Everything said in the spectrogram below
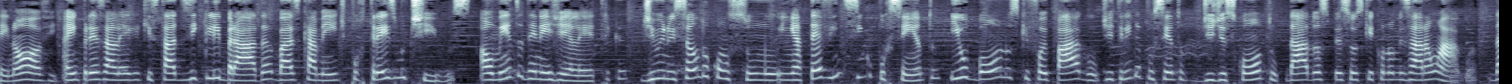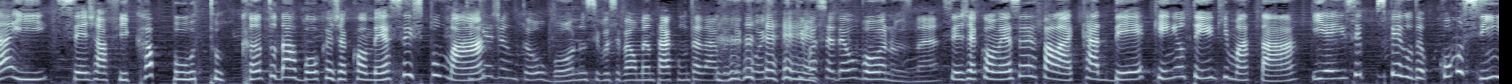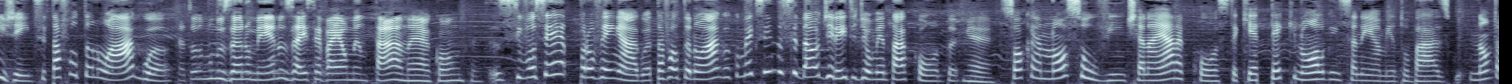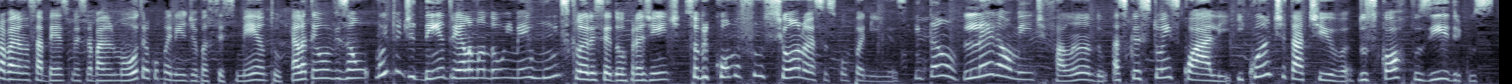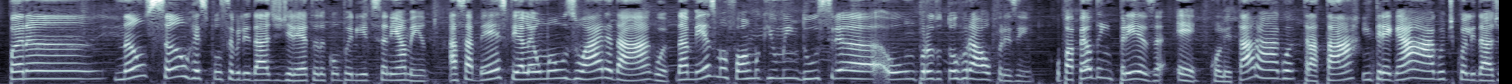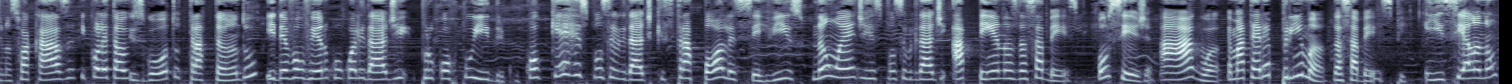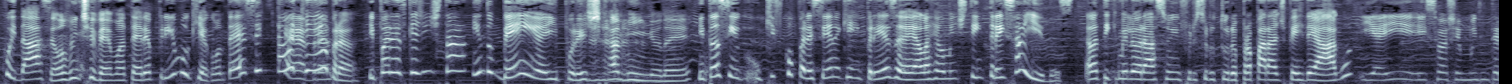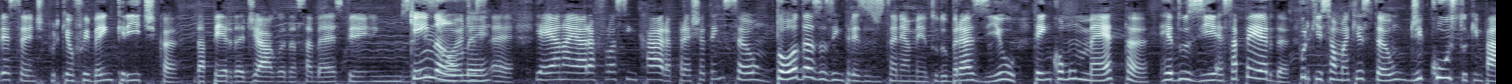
6,49, a empresa alega que está desequilibrada basicamente por três motivos: aumento da energia elétrica, diminuição do consumo em até 25% e o bônus que foi pago de 30% de desconto dado às pessoas que economizaram água. Daí, você já fica puto, canto da boca já começa a O espumar. que, que adiantou o bônus se você vai aumentar a conta d'água depois porque você deu o bônus, né? Você já começa a falar, cadê quem eu tenho que matar? E aí você se pergunta, como assim, gente? Se tá faltando água, Tá todo mundo usando menos, aí você vai aumentar, né, a conta. se você provém água, tá faltando água, como é que você ainda se dá o direito de aumentar a conta? É. Só que a nossa ouvinte, a Nayara Costa, que é tecnóloga em saneamento básico, não trabalha na Sabesp, mas trabalha numa outra companhia de abastecimento, ela tem uma visão muito de dentro e ela mandou um e-mail muito esclarecedor pra gente sobre como funcionam essas companhias. Então, legalmente falando, as questões quali e quantitativa dos corpos hídricos Thanks. Para não são responsabilidade direta da companhia de saneamento. A Sabesp ela é uma usuária da água da mesma forma que uma indústria ou um produtor rural, por exemplo. O papel da empresa é coletar água, tratar, entregar água de qualidade na sua casa e coletar o esgoto, tratando e devolvendo com qualidade para o corpo hídrico. Qualquer responsabilidade que extrapola esse serviço não é de responsabilidade apenas da Sabesp. Ou seja, a água é matéria-prima da Sabesp. E se ela não cuidar, se ela não tiver matéria-prima, o que acontece? Ela Quebra. quebra. E parece que a gente tá indo bem aí por este caminho, né? Então, assim, o que ficou parecendo é que a empresa, ela realmente tem três saídas. Ela tem que melhorar a sua infraestrutura para parar de perder água. E aí, isso eu achei muito interessante, porque eu fui bem crítica da perda de água da Sabesp em uns Quem não, episódios. né? É. E aí a Nayara falou assim, cara, preste atenção. Todas as empresas de saneamento do Brasil têm como meta reduzir essa perda. Porque isso é uma questão de custo, que impacta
